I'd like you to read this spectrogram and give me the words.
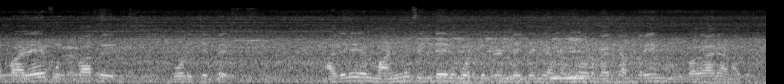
പഴയ ഫുട്പാത്ത് പൊളിച്ചിട്ട് അതിൽ മണ്ണ് ഫില്ല് കൊടുത്തിട്ടുണ്ടെങ്കിൽ ആ കച്ചവടക്കാർക്ക് അത്രയും ഉപകാരമാണത്.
